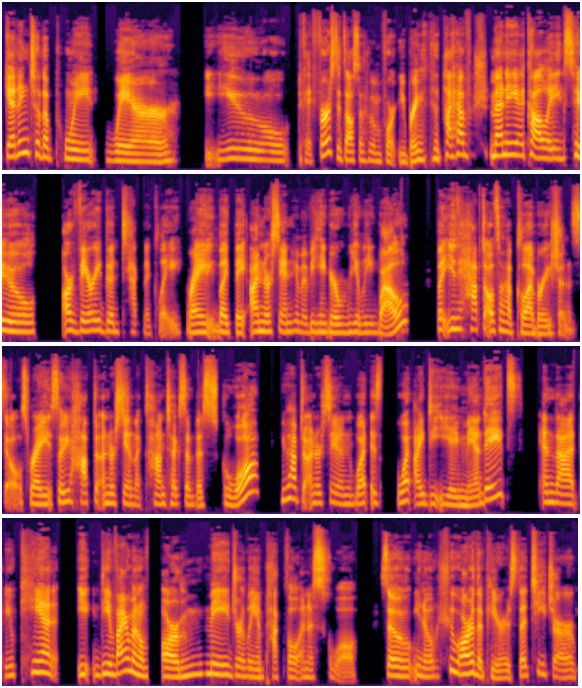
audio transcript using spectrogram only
getting to the point where you okay first it's also who important you bring i have many uh, colleagues who are very good technically right? Like they understand human behavior really well but you have to also have collaboration skills right? So you have to understand the context of the school you have to understand what is what IDEA mandates and that you can't the environmental are majorly impactful in a school. So you know who are the peers? The teacher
